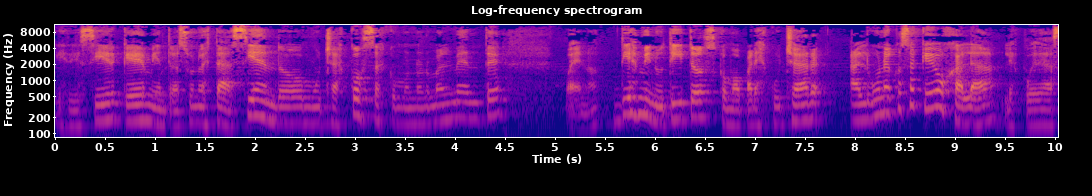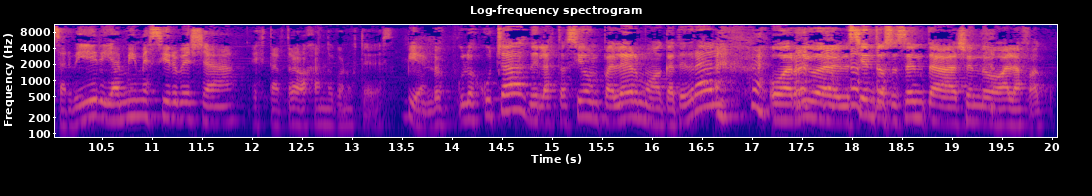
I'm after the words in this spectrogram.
Es decir, que mientras uno está haciendo muchas cosas como normalmente, bueno, 10 minutitos como para escuchar alguna cosa que ojalá les pueda servir y a mí me sirve ya estar trabajando con ustedes. Bien, ¿lo, lo escuchás de la estación Palermo a Catedral o arriba del 160 yendo a la facu?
